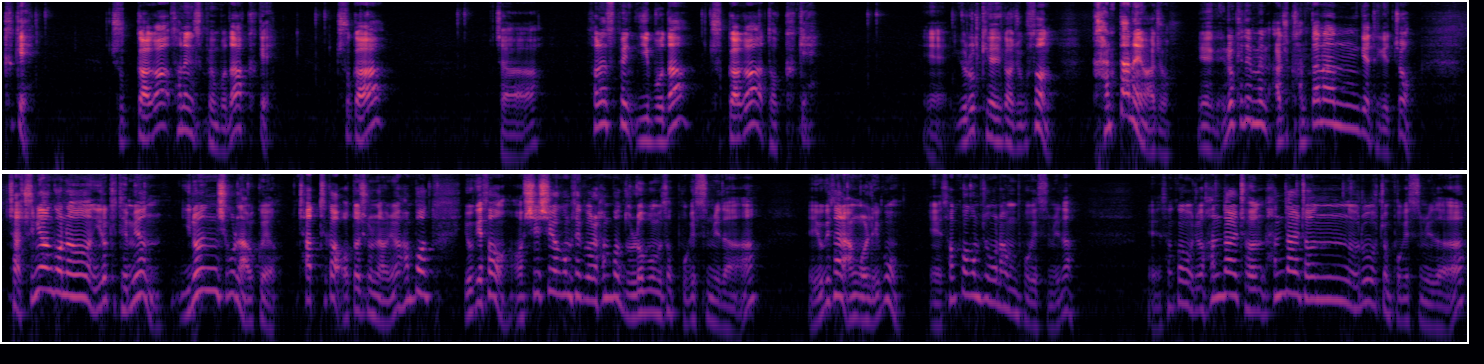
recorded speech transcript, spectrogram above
크게 주가가 선행 스팬보다 크게. 추가 자 선행 스팬 2보다 주가가 더 크게. 예 이렇게 해가지고선 간단해요 아주. 예 이렇게 되면 아주 간단한 게 되겠죠? 자 중요한 거는 이렇게 되면 이런 식으로 나올 거예요. 차트가 어떤 식으로 나오냐? 한번 여기서 어, 실시간 검색을 한번 눌러보면서 보겠습니다. 예, 여기서는 안 걸리고 예, 성과 검증으로 한번 보겠습니다. 예, 성과 검증 한 달 전 한 달 전으로 좀 보겠습니다.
